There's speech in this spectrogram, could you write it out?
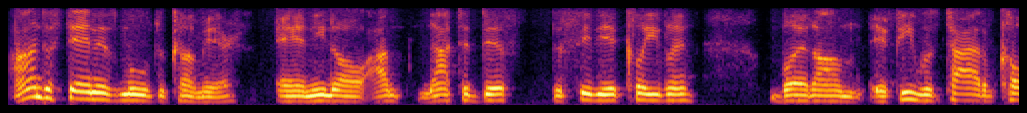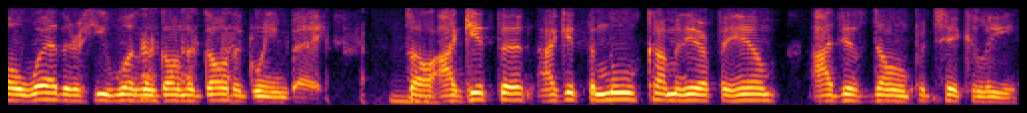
I understand his move to come here, and you know, I'm not to diss the city of Cleveland. But um, if he was tired of cold weather, he wasn't going to go to Green Bay. So I get the I get the move coming here for him. I just don't particularly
